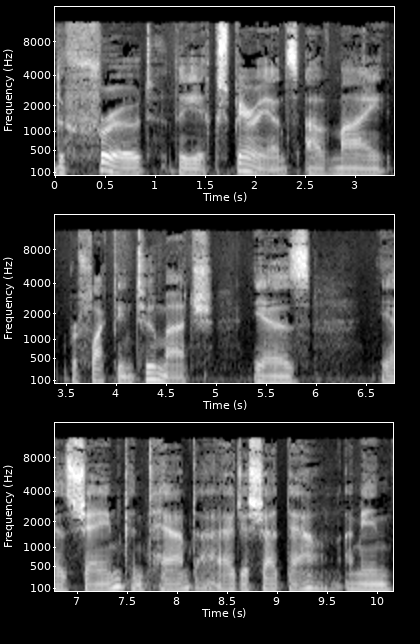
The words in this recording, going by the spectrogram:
the fruit, the experience of my reflecting too much is is shame, contempt. I, I just shut down. I mean,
